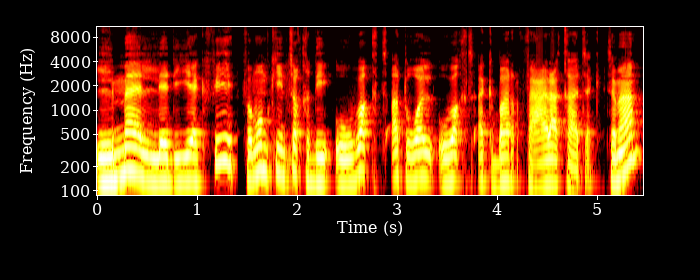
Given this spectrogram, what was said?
المال الذي يكفيه فممكن تقضي وقت أطول ووقت أكبر في علاقاتك. تمام؟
